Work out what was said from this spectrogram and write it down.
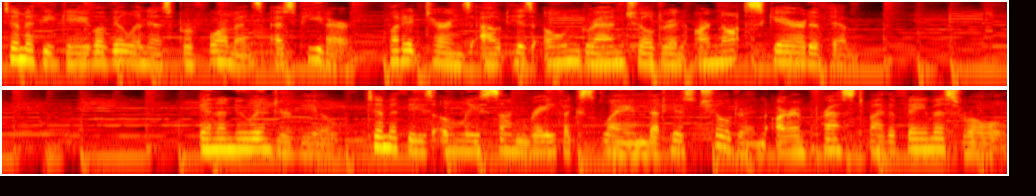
Timothy gave a villainous performance as Peter, but it turns out his own grandchildren are not scared of him. In a new interview, Timothy's only son Rafe explained that his children are impressed by the famous role.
